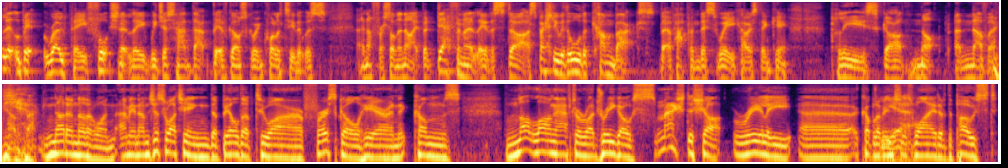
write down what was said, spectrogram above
little bit ropey. Fortunately, we just had that bit of goal scoring quality that was enough for us on the night. But definitely at the start, especially with all the comebacks that have happened this week, I was thinking, please, God, not another comeback. Not another one. I mean, I'm just watching the build up to our first goal here, and it comes not long after Rodrigo smashed a shot really uh, a couple of inches Yeah. wide of the post.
